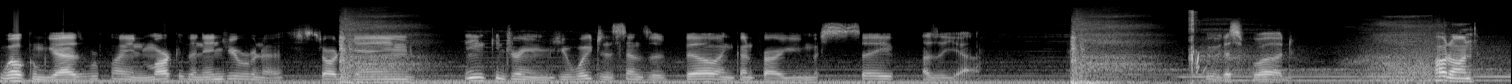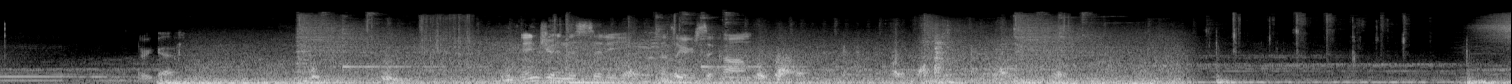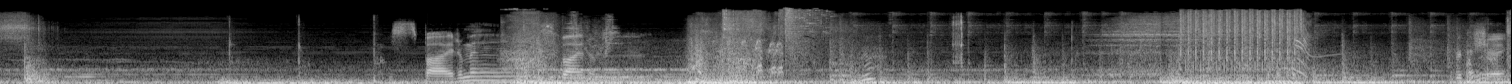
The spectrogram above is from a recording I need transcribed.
Welcome guys, we're playing Mark of the Ninja. We're gonna start a game. Ink and Dreams. You wait to the sounds of bell and gunfire. You must save Azai. Ooh, that's blood. Hold on. There we go. Ninja in the City. Sounds like a sitcom. Spider-Man, Spider-Man. Huh? Ricochet.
